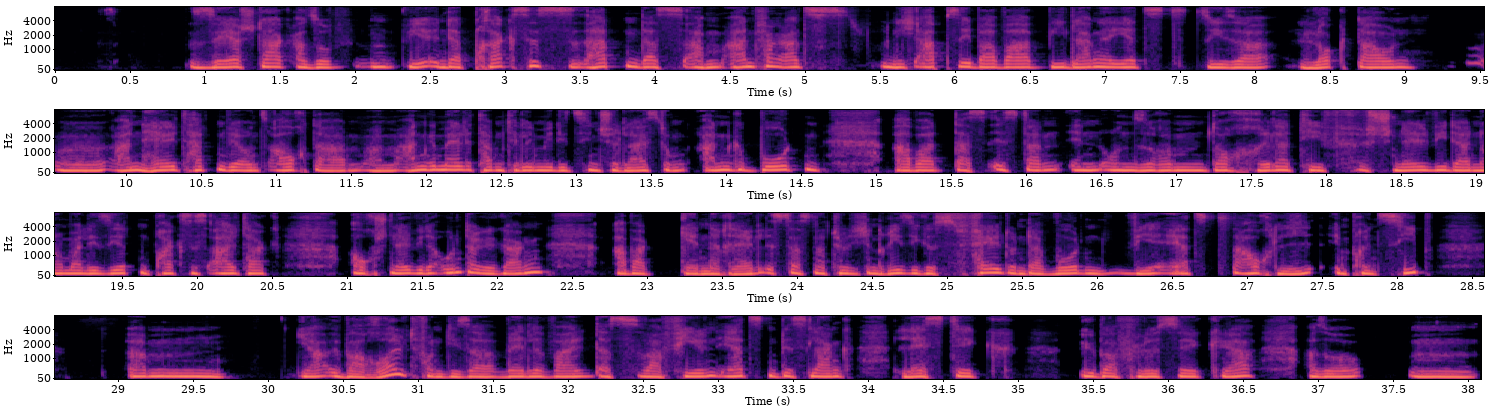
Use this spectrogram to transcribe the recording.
Sehr stark. Also wir in der Praxis hatten das am Anfang, als nicht absehbar war, wie lange jetzt dieser Lockdown äh, anhält, hatten wir uns auch da ähm, angemeldet, haben telemedizinische Leistungen angeboten. Aber das ist dann in unserem doch relativ schnell wieder normalisierten Praxisalltag auch schnell wieder untergegangen. Aber generell ist das natürlich ein riesiges Feld und da wurden wir Ärzte auch im Prinzip ähm, ja überrollt von dieser Welle, weil das war vielen Ärzten bislang lästig, überflüssig, ja. Also mh, mm,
